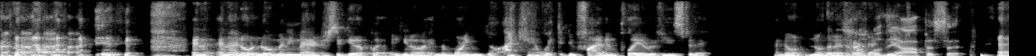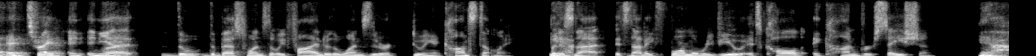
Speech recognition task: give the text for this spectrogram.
and and I don't know many managers who get up, you know, in the morning and go, "I can't wait to do five employee reviews today." I don't know that I've heard that. The yet. opposite. that's right. And and yet right. the the best ones that we find are the ones that are doing it constantly. But yeah. it's not it's not a formal review. It's called a conversation. Yeah.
